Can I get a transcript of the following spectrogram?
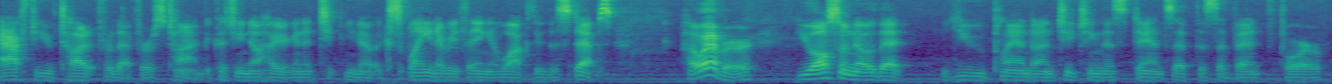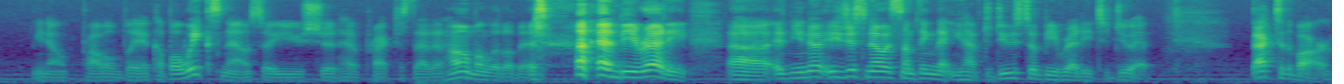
after you've taught it for that first time because you know how you're going to you know explain everything and walk through the steps. However, you also know that you planned on teaching this dance at this event for you know probably a couple weeks now so you should have practiced that at home a little bit and be ready. Uh, and you know you just know it's something that you have to do so be ready to do it. Back to the bar.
